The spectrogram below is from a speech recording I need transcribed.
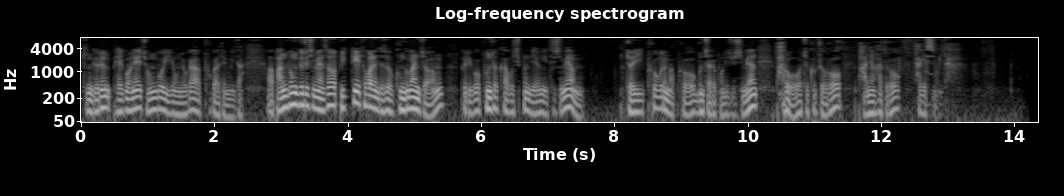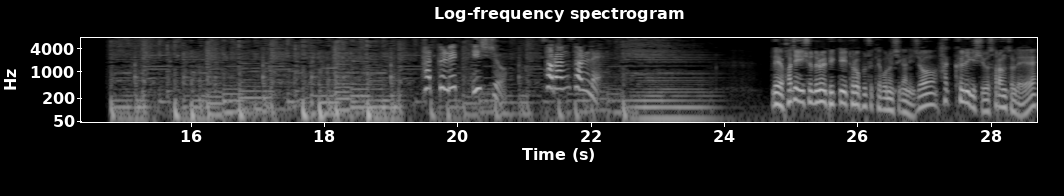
긴 글은 100원의 정보 이용료가 부과됩니다. 어, 방송 들으시면서 빅데이터 관련돼서 궁금한 점, 그리고 분석하고 싶은 내용이 있으시면 저희 프로그램 앞으로 문자를 보내주시면 바로 적극적으로 반영하도록 하겠습니다. 핫클릭 이슈 설왕설래 네, 화제 이슈들을 빅데이터로 분석해보는 시간이죠. 핫클릭 이슈 설왕설래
